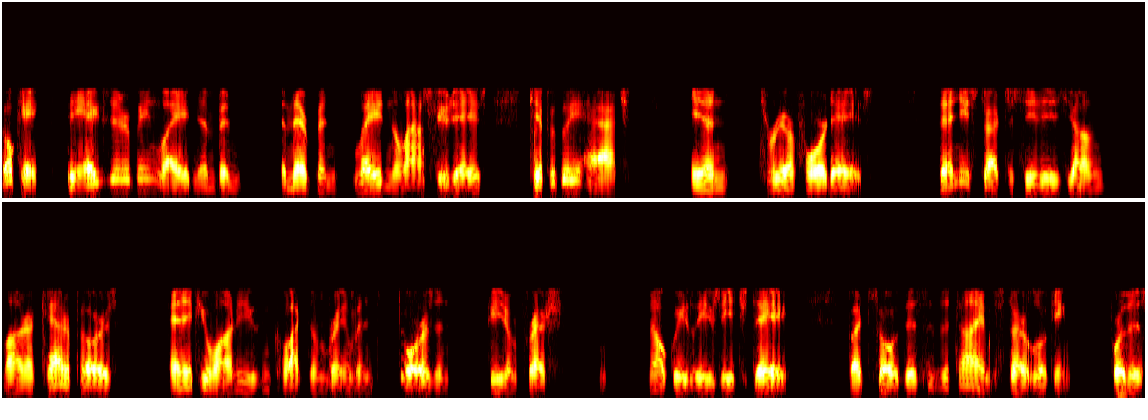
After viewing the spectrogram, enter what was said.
Okay. The eggs that are being laid and been and they've been laid in the last few days typically hatch in three or four days. Then you start to see these young monarch caterpillars, and if you want to, you can collect them, bring them indoors, and feed them fresh milkweed leaves each day. But so this is the time to start looking for this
